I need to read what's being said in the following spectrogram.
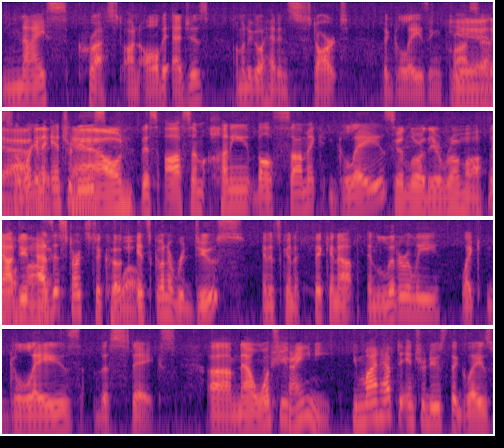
nice crust on all the edges, I'm gonna go ahead and start the glazing process. so we're gonna introduce town. this awesome honey balsamic glaze. Good lord, the aroma off the Now, dude, as it starts to cook, Whoa. it's going to reduce and it's going to thicken up and literally like glaze the steaks. Um, now, once you shiny. you might have to introduce the glaze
